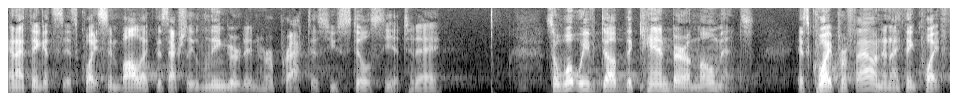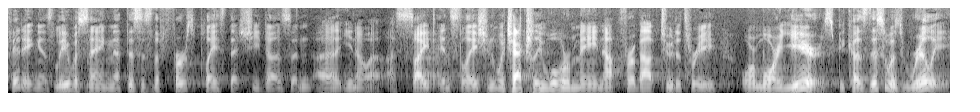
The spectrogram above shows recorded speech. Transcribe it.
And I think it's, it's quite symbolic. This actually lingered in her practice. You still see it today. So, what we've dubbed the Canberra moment is quite profound and I think quite fitting, as Lee was saying, that this is the first place that she does an, uh, you know, a, a site installation which actually will remain up for about two to three or more years, because this was really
